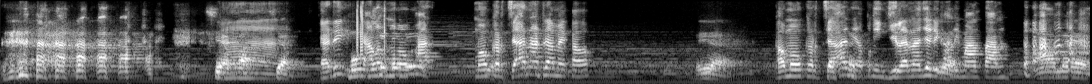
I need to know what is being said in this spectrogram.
siap. Nah. Siap. Jadi Mungkin kalau mau ini- mau Iya. kerjaan ada Michael. Iya. Kalau mau kerjaan ya penginjilan aja di Iya. Kalimantan Amin,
